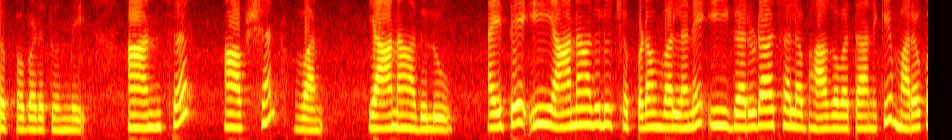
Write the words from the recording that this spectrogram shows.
చెప్పబడుతుంది? Answer option one. యానాదులు. అయితే ఈ యానాదులు చెప్పడం వల్లనే ఈ గరుడాచల భాగవతానికి మరొక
